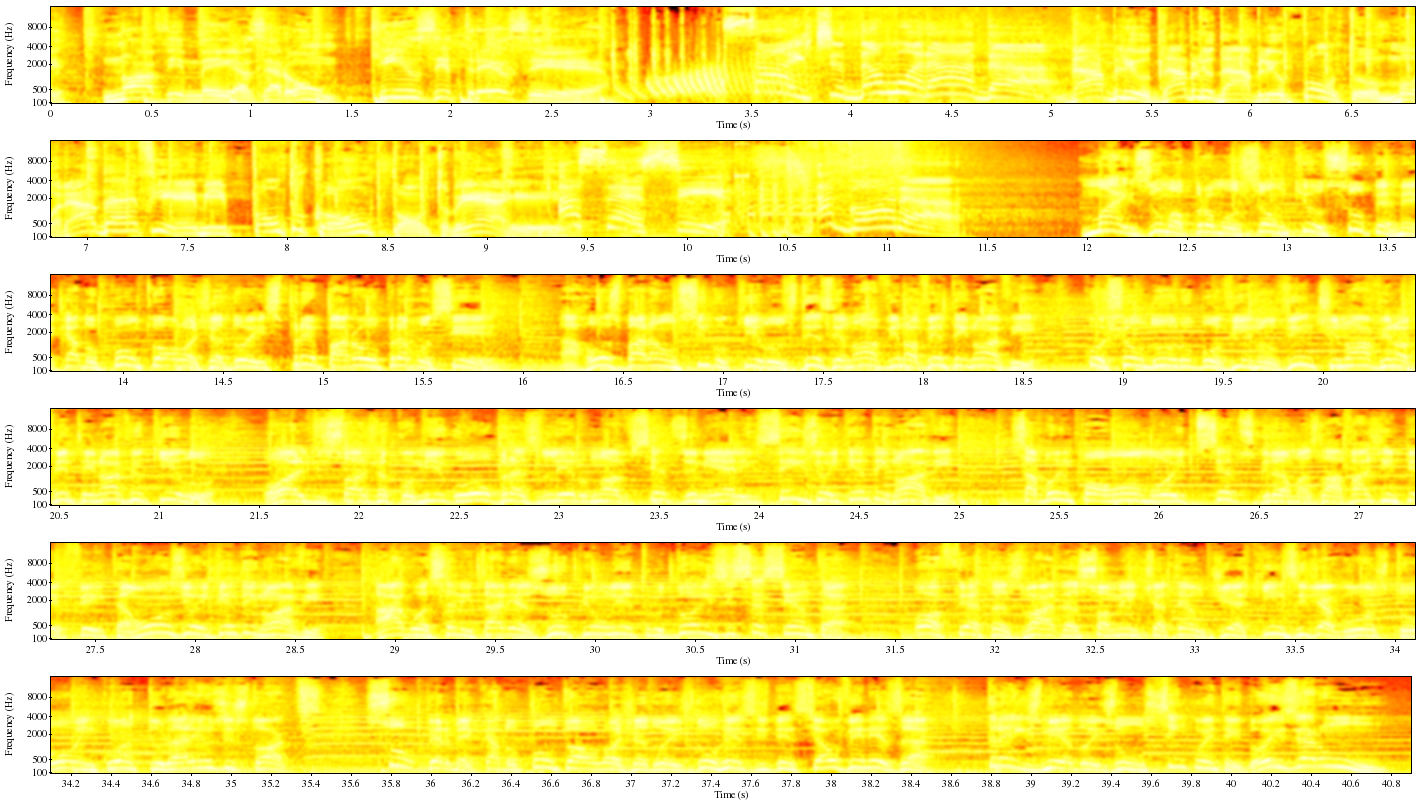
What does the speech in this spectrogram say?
99601 1513. Site da Morada. www.moradafm.com.br Acesse agora. Mais uma promoção que o Supermercado Pontual Loja 2 preparou para você. Arroz Barão 5 quilos 19,99. Colchão duro bovino 29,99 o quilo. Óleo de soja comigo ou brasileiro 900 ml 6,89. Sabão em pó Omo 800 gramas. Lavagem perfeita 11,89. Água sanitária Zup 1 litro 2,60. Ofertas válidas somente até o dia 15 de agosto ou enquanto durarem os estoques. Supermercado Pontual Loja 2 no Residencial Veneza 3621 5201.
